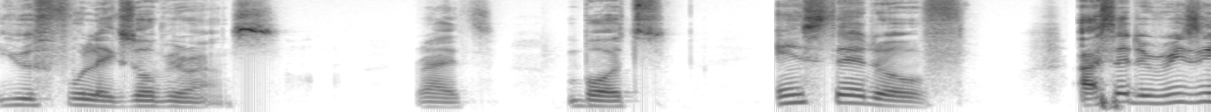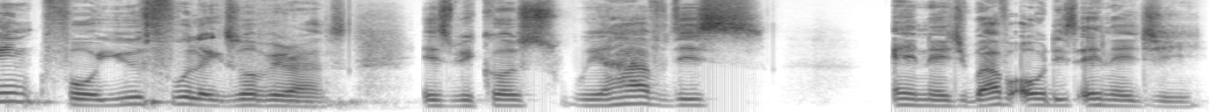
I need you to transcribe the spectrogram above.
youthful exuberance, right? But instead of, I said the reason for youthful exuberance is because we have this energy, we have all this energy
